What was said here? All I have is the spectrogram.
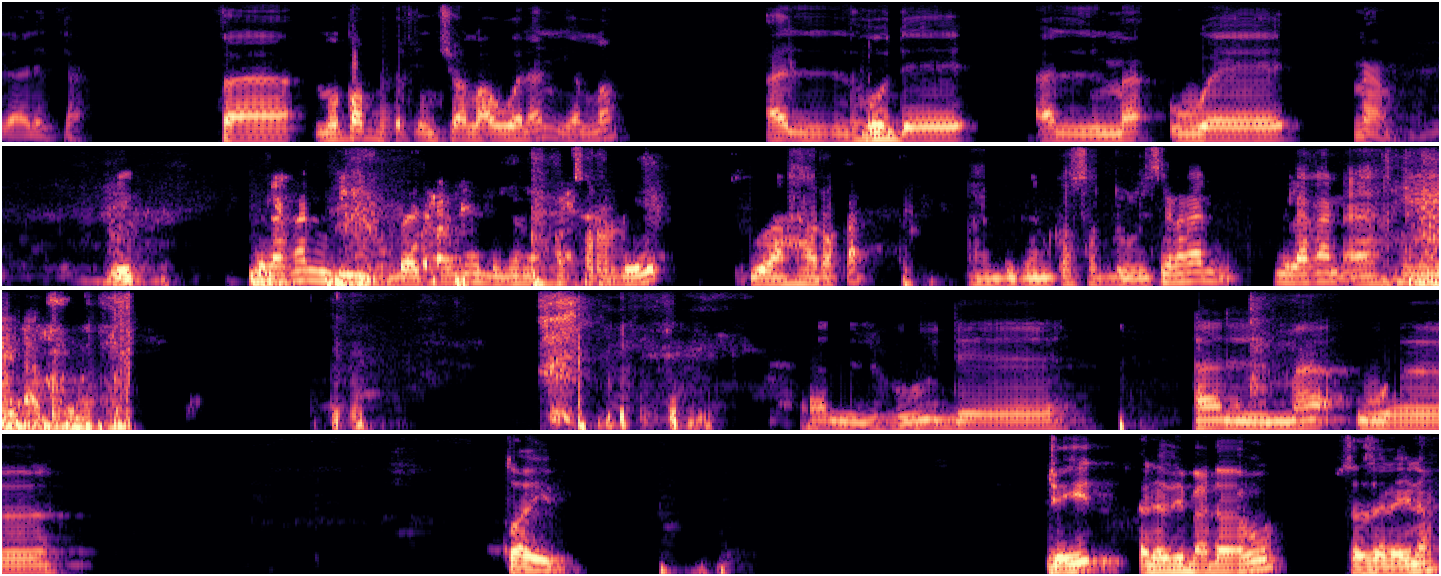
ذلك. فنطبق إن شاء الله أولا. يلا. الهدى المأوى. نعم. Silakan dibacanya dengan kasar dulu. Dua harokat dengan kasar dulu. Silakan silakan akhi Abdul الهدى المأوى طيب جيد الذي بعده أستاذة ليلى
